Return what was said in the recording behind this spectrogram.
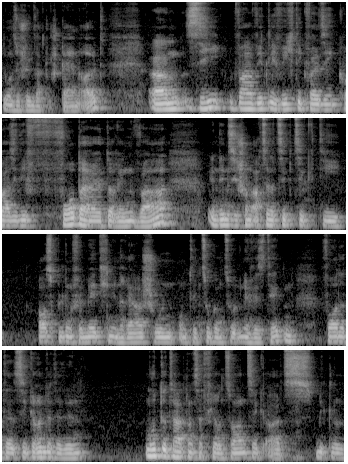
wie man so schön sagt, steinalt. Ähm, sie war wirklich wichtig, weil sie quasi die Vorbereiterin war, indem sie schon 1870 die Ausbildung für Mädchen in Realschulen und den Zugang zu Universitäten forderte. Sie gründete den Muttertag 1924 als Mittel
